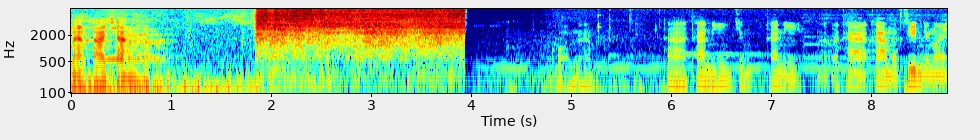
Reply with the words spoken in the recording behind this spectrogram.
หน้าตาช่างนะครับขอมนะครับ ถ้าถ้าหนีจังถ้าหนีแล้วก็ถ้าถ้าหมกสิ้นจังหน่อย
